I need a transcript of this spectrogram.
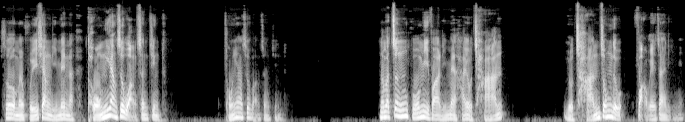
所以，我们回向里面呢，同样是往生净土，同样是往生净土。那么真佛密法里面还有禅，有禅宗的法位在里面。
